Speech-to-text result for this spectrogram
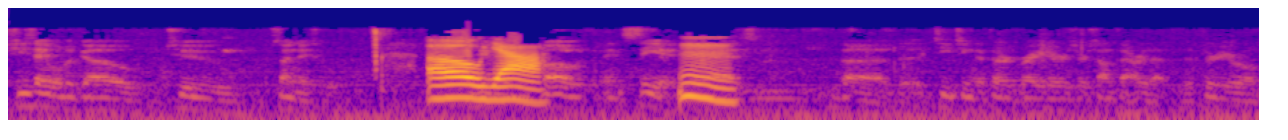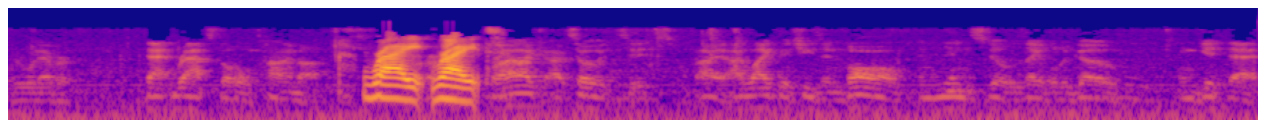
She's able to go to Sunday school. Oh yeah. both and see it. Mm. The, the teaching the third graders or something, or the, the three year olds or whatever, that wraps the whole time up. Right, right. So I like so it's it's I, I like that she's involved and then still is able to go and get that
